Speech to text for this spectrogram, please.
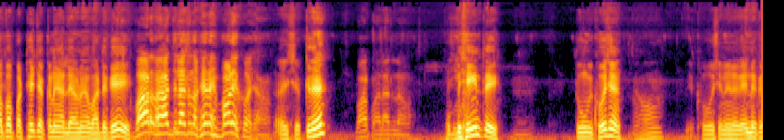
ਆਪਾਂ ਪੱਠੇ ਚੱਕਣੇ ਆ ਲਿਆਉਣੇ ਆ ਵੱਢ ਕੇ। ਬਾਹਰ ਅੱਜ ਲੈ ਤਾਂ ਫਿਰ ਅਸੀਂ ਬਾਹਲੇ ਖੁਸ਼ ਹਾਂ। ਅੱਛਾ ਕਿਤੇ? ਬਾਹਰ ਪਾ ਲੈ ਲਾ ਮਸ਼ੀਨ ਤੇ? ਤੂੰ ਵੀ ਖੁਸ਼ ਹੈ? ਹਾਂ। ਖੁਸ਼ ਨੇ ਇਹਨੇ ਕਿ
